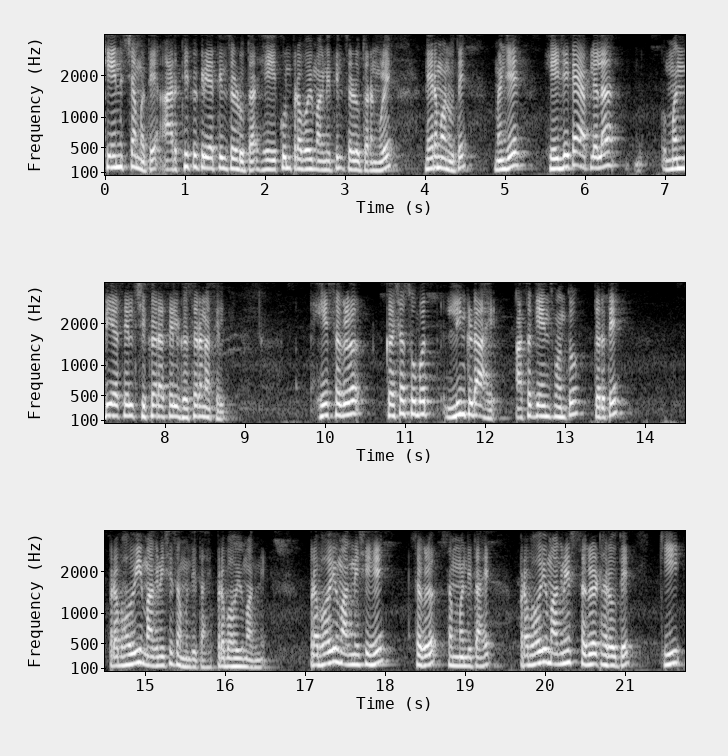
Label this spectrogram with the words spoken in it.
केन्सच्या मते आर्थिक क्रियातील चढउतार हे एकूण प्रभावी मागणीतील चढउतारांमुळे निर्माण होते. म्हणजे हे जे काय आपल्याला मंदी असेल शिखर असेल घसरण असेल हे सगळं कशासोबत लिंक्ड आहे असं केन्स म्हणतो. तर ते प्रभावी मागणीशी संबंधित आहे. प्रभावी मागणी. प्रभावी मागणीशी हे सगळं संबंधित आहे. प्रभावी मागणीच सगळं ठरवते की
